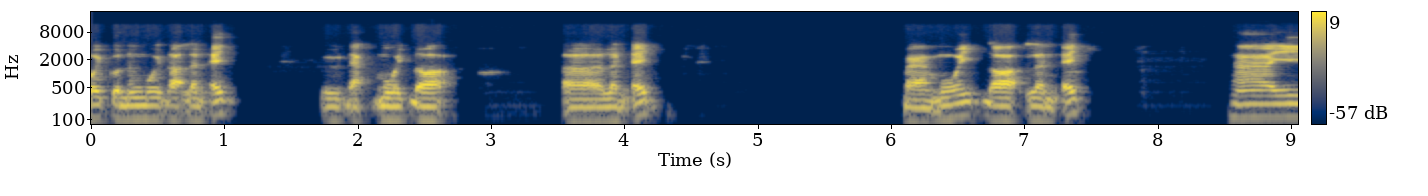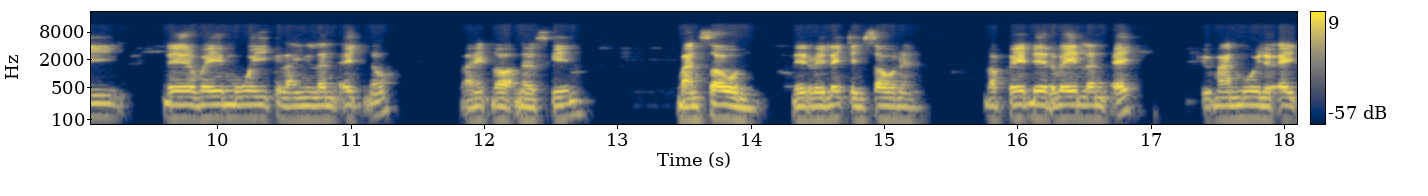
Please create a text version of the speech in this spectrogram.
1គុណនឹង1ដក ln x គឺដាក់1ដកអឺ ln x បាទ1ដក ln x ហើយ derivative 1កន្លែង ln x នោះបាទនេះដកនៅ scheme បាន0 derivative លេខចេញ0ហ្នឹងដល់ពេល derivative ln x គឺបាន1លើ x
